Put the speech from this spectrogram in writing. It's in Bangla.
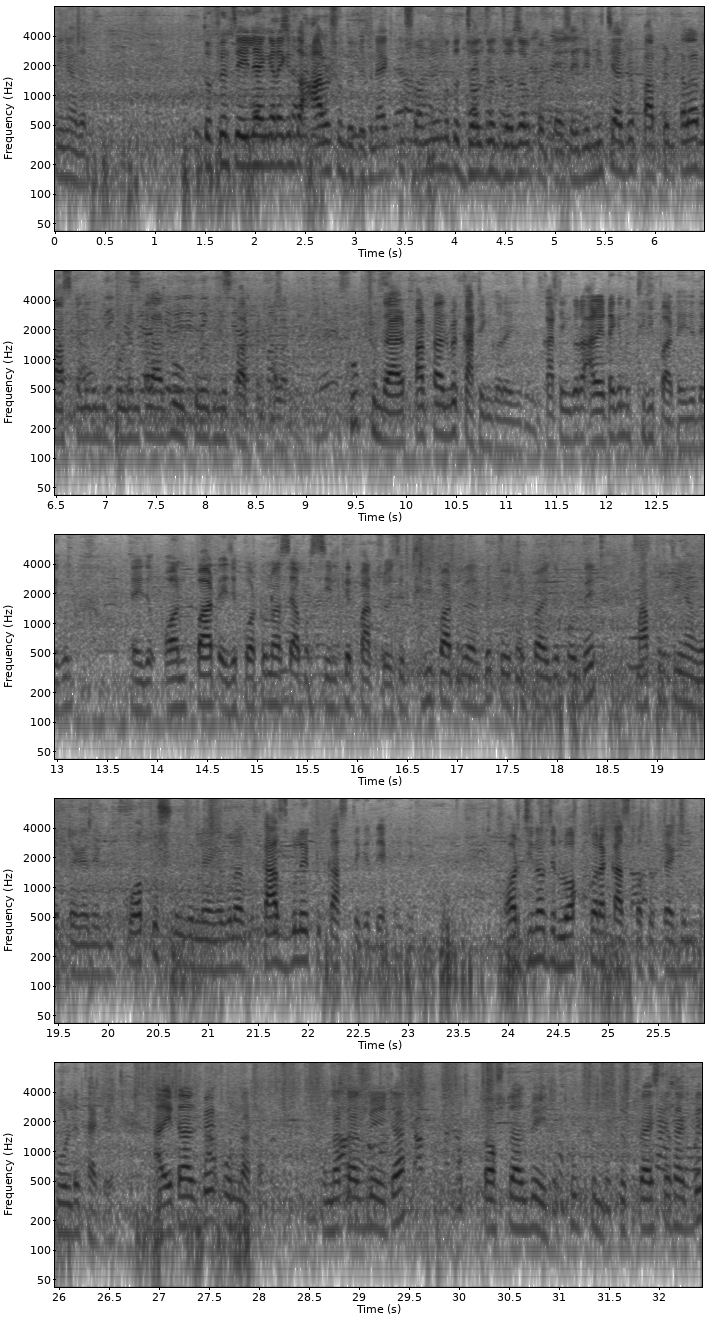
তিন হাজার। তো ফ্রেন্ডস এই লেহেঙ্গাটা কিন্তু আরও সুন্দর দেখুন একদম স্বর্ণের মতো জল জল জল জল করতে আছে। এই যে নিচে আসবে পার্পেল কালার মাঝখানে কিন্তু গোল্ডেন কালার আসবে উপরে কিন্তু পার্পেল কালার খুব সুন্দর আর পার্টটা আসবে কাটিং করা এই যে কাটিং করা আর এটা কিন্তু থ্রি পার্ট এই যে দেখুন এই যে ওয়ান পার্ট এই যে কটন আছে আবার সিল্কের পার্ট রয়েছে থ্রি পার্টের আসবে। তো এটার প্রাইসে পড়বে মাত্র তিন হাজার টাকা দেখুন কত সুন্দর লেহেঙ্গাগুলো। আর কাজগুলো একটু কাছ থেকে দেখাই দেখুন। অরিজিনাল যে লক করা কাজ একদম গোল্ডে থাকে। আর এটা আসবে অন্যটা অন্যটা আসবে এইটা টসটা আসবে এইটা। খুব সুন্দর। তো প্রাইসটা থাকবে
